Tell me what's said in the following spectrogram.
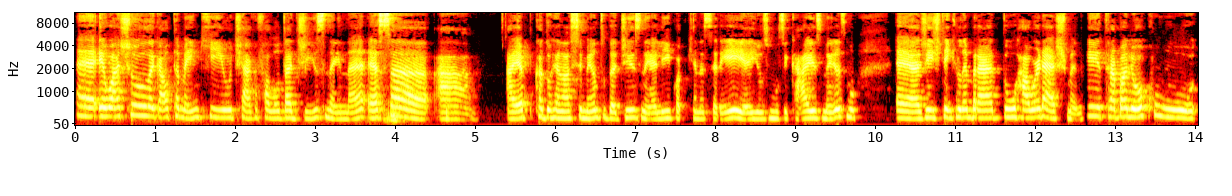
É, eu acho legal também que o Thiago falou da Disney, né? Essa a, a época do renascimento da Disney ali com a Pequena Sereia e os musicais mesmo. É, a gente tem que lembrar do Howard Ashman, que trabalhou com o,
